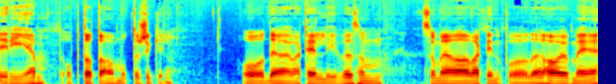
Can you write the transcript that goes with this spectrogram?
ekstremt opptatt av motorsykkel. Og det har jeg vært hele livet, som, som jeg har vært inne på. Det har jo med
